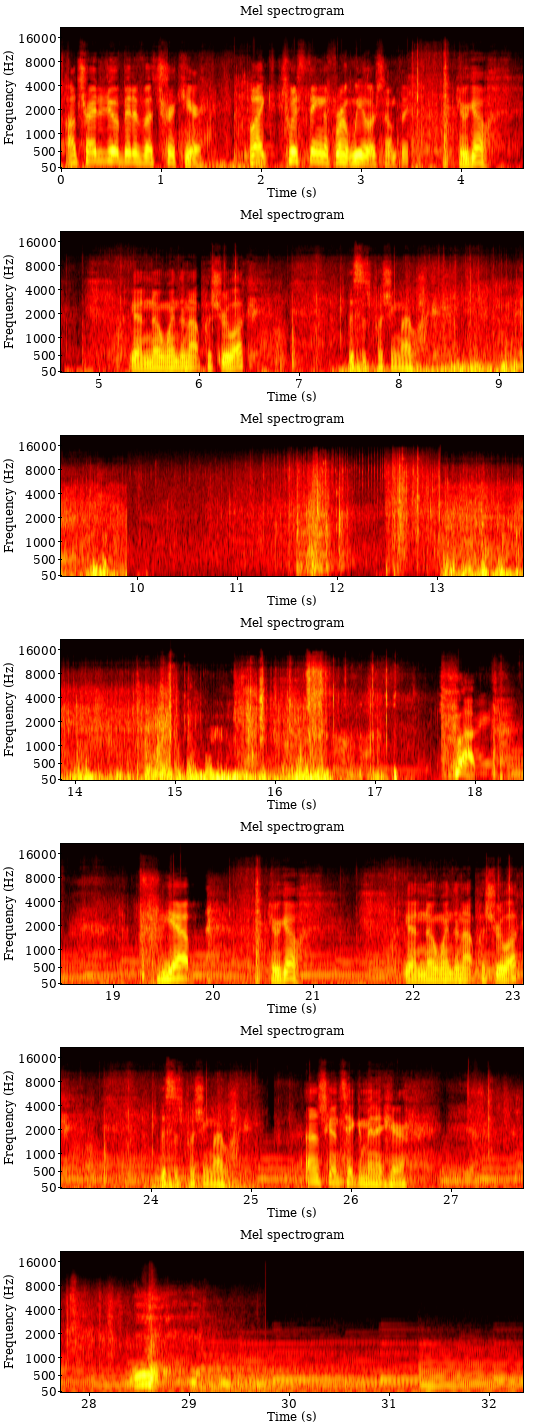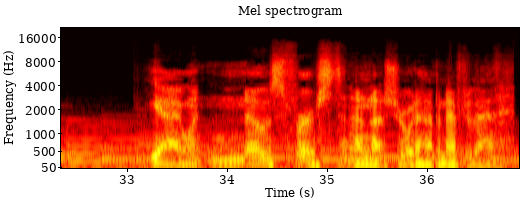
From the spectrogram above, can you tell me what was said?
I'll try to do a bit of a trick here, like twisting the front wheel or something. Here we go. You gotta know when to not push your luck. This is pushing my luck. Up. Yep. Here we go. You gotta know when to not push your luck. This is pushing my luck. I'm just gonna take a minute here. Yeah, I went nose first, and I'm not sure what happened after that.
